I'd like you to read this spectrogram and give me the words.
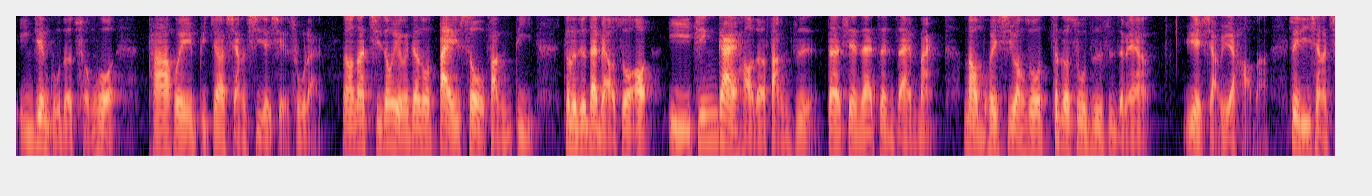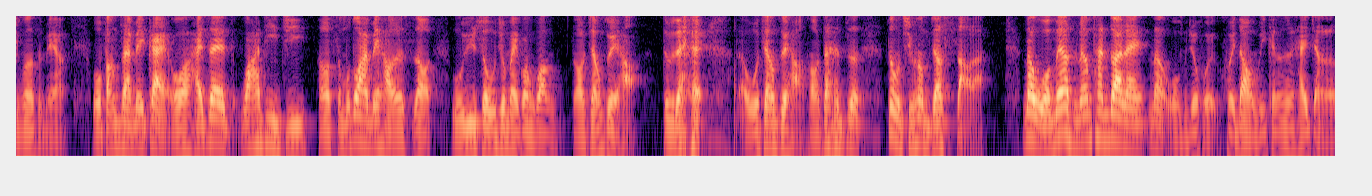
银建股的存货，它会比较详细的写出来。那那其中有个叫做待售房地，这个就代表说哦已经盖好的房子，但现在正在卖。那我们会希望说这个数字是怎么样，越小越好嘛。最理想的情况怎么样？我房子还没盖，我还在挖地基，然后什么都还没好的时候，我预售就卖光光，然后这样最好。对不对？我这样最好哈，但是这这种情况比较少了。那我们要怎么样判断呢？那我们就回回到我们刚刚才讲的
